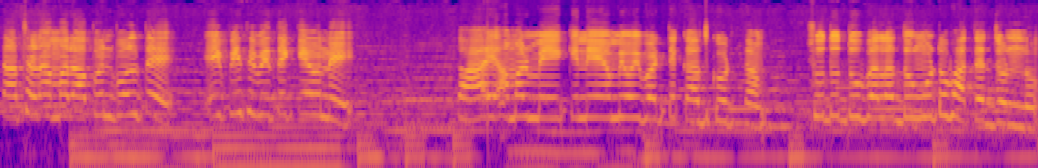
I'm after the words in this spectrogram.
তাছাড়া আমার আপন বলতে এই পৃথিবীতে কেউ নেই। তাই আমার মেয়েকে নিয়ে আমি ওই বাড়িতে কাজ করতাম শুধু দুবেলা দুমুঠো ভাতের জন্য।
